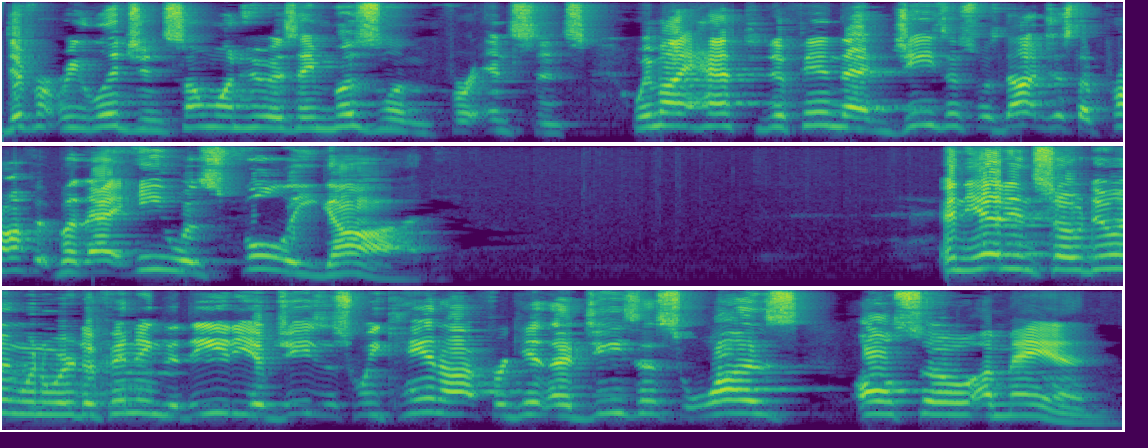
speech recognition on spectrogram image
different religion, someone who is a Muslim, for instance. We might have to defend that Jesus was not just a prophet, but that he was fully God. And yet, in so doing, when we're defending the deity of Jesus, we cannot forget that Jesus was also a man.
